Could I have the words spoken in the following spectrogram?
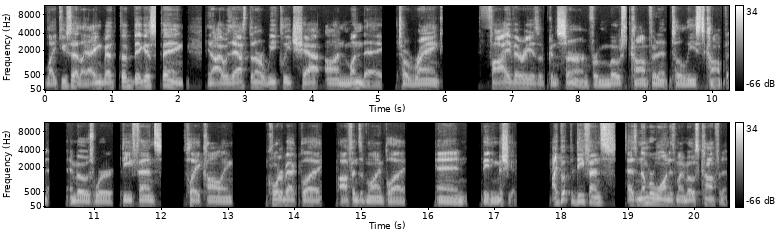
Like you said, like I think that's the biggest thing. You know, I was asked in our weekly chat on Monday to rank five areas of concern from most confident to least confident. And those were defense, play calling, quarterback play, offensive line play, and beating Michigan. I put the defense as number one as my most confident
